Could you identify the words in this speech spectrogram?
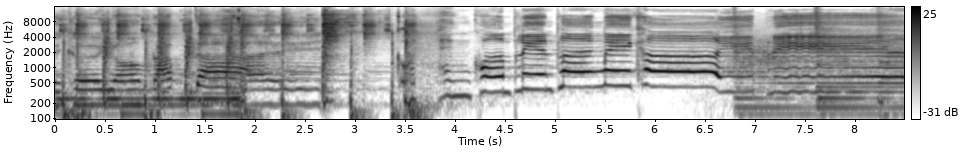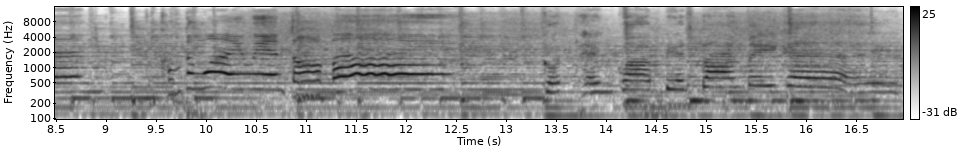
ไม่เคยยอมรับได้ กฎแห่งความเปลี่ยนแปลงไม่เคยเปลี่ยน คงต้องว่ายเวียนต่อไป กฎแห่งความเปลี่ยนแปลงไม่เคย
